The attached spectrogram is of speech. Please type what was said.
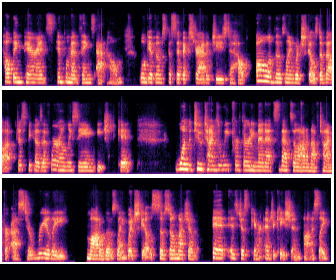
helping parents implement things at home. We'll give them specific strategies to help all of those language skills develop. Just because if we're only seeing each kid one to two times a week for 30 minutes, that's not enough time for us to really model those language skills. So, so much of it is just parent education, honestly.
